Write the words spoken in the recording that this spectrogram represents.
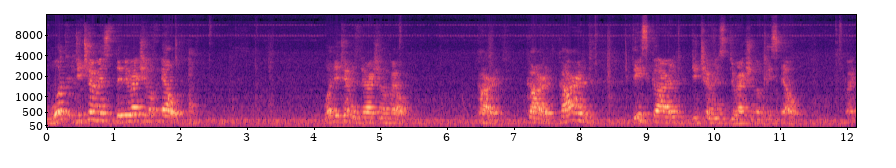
What determines the direction of L? What determines direction of L? Current. Current. Current. This current determines direction of this L right?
